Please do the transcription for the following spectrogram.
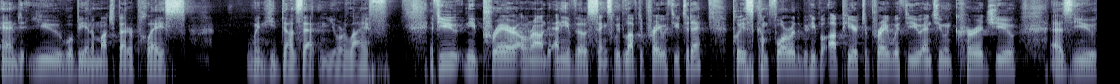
And you will be in a much better place when He does that in your life. If you need prayer around any of those things, we'd love to pray with you today. Please come forward. There'll be people up here to pray with you and to encourage you as you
